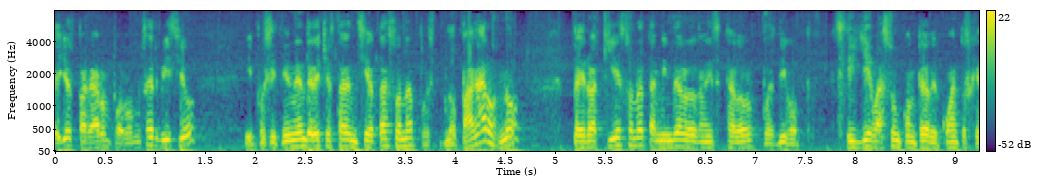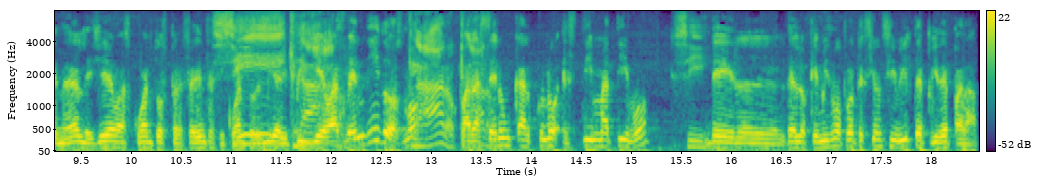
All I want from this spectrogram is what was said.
ellos pagaron por un servicio y pues si tienen derecho a estar en cierta zona, pues lo pagaron, ¿no? Pero aquí es zona también del organizador, pues digo, si llevas un conteo de cuántos generales llevas, cuántos preferentes y cuántos VIP claro. llevas vendidos, ¿no? Claro, Para claro. hacer un cálculo estimativo Sí. del, de lo que mismo Protección Civil te pide para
